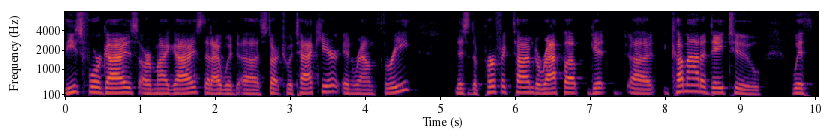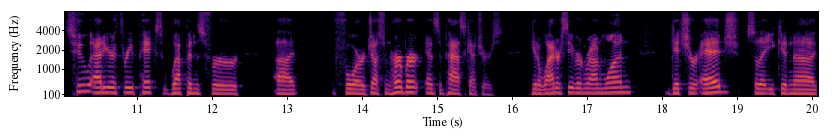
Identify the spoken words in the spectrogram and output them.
These four guys are my guys that I would uh, start to attack here in round three. This is the perfect time to wrap up, get uh, come out of day two with two out of your three picks, weapons for uh, for Justin Herbert and some pass catchers. Get a wide receiver in round one, get your edge so that you can uh,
